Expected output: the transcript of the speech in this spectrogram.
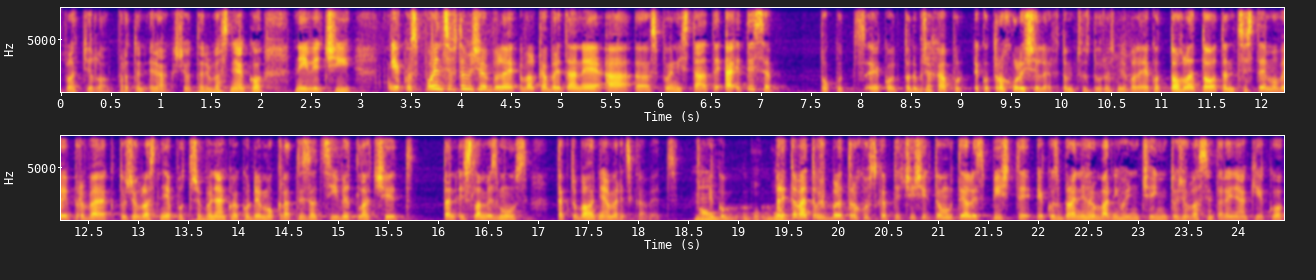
platilo pro ten Irák. Že? Tady vlastně jako největší jako spojenci v tom, že byly Velká Británie a uh, Spojené státy a i ty se pokud jako to dobře chápu, jako trochu lišili v tom, co zdůrazňovali. Jako tohleto, ten systémový prvek, to, že vlastně je potřeba nějakou jako demokratizací vytlačit ten islamismus, tak to byla hodně americká věc. No, jako Britové to už byli trochu skeptičtější k tomu, ty ale spíš ty jako zbraně hromadného ničení, to, že vlastně tady je nějaký jako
